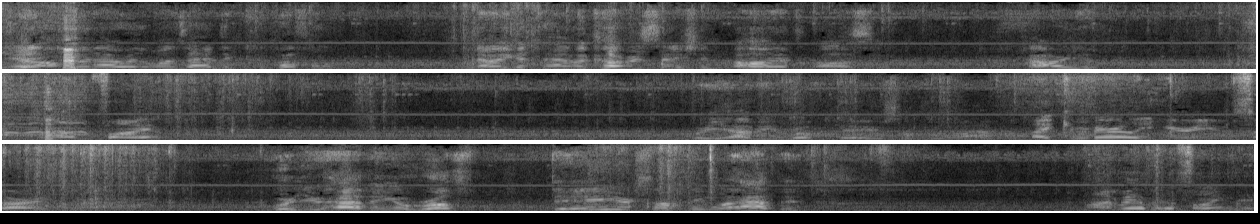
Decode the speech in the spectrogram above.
Yeah. You, you and I were the ones that had the kerfuffle? Now we get to have a conversation? Oh, that's awesome. How are you? I'm fine. Were you having a rough day or something? What happened? I can barely hear you. Sorry. Were you having a rough day or something? What happened? I'm having a fine day.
